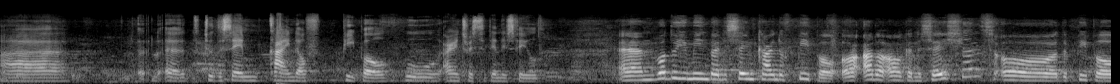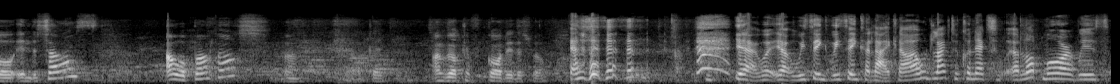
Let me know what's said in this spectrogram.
uh, uh, to the same kind of people who are interested in this field. And what do you mean by the same kind of people? Or other organizations or the people in the south? Our partners? Oh, okay. I'm working for Cordaid as well. yeah, well, yeah, we think we think alike. Now, I would like to connect a lot more with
